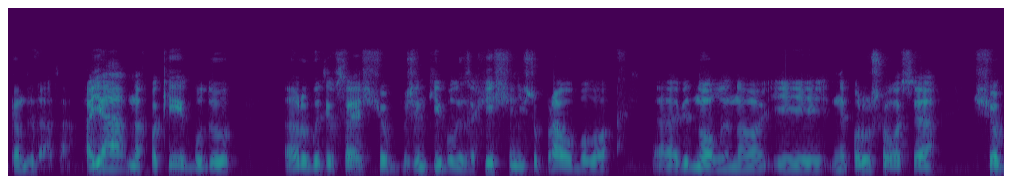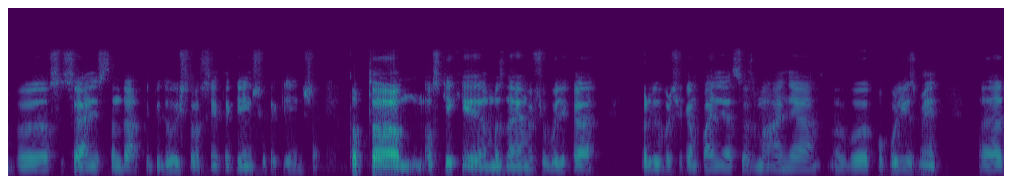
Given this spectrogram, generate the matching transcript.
кандидата. А я навпаки буду робити все, щоб жінки були захищені, щоб право було відновлено і не порушувалося, щоб е, соціальні стандарти підвищилися, і таке інше, таке інше. Тобто, оскільки ми знаємо, що будь-яка передвиборча кампанія це змагання в популізмі. е,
